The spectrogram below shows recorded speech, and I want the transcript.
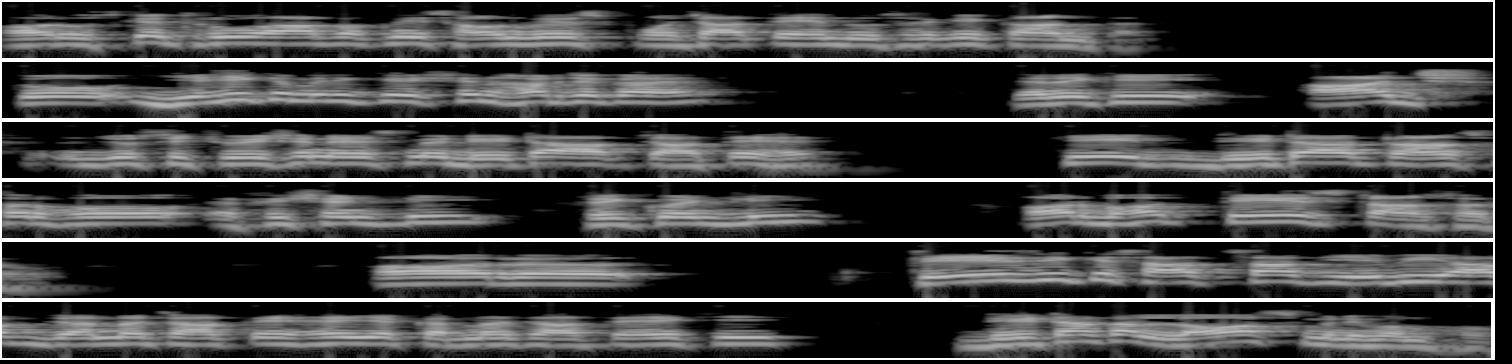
और उसके थ्रू आप अपनी साउंड वेव्स पहुंचाते हैं दूसरे के कान तक। तो यही कम्युनिकेशन हर जगह है। यानी कि आज जो सिचुएशन है, इसमें डेटा आप चाहते हैं कि डेटा ट्रांसफ़र हो एफिशिएंटली फ्रीक्वेंटली और बहुत तेज ट्रांसफ़र हो। और तेज़ी के साथ साथ ये भी आप जानना चाहते हैं या करना चाहते हैं कि डेटा का लॉस मिनिमम हो।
